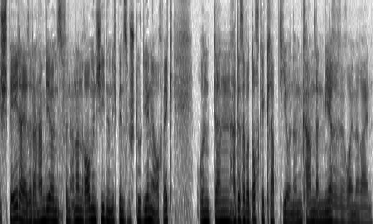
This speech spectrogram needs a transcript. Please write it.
später, also dann haben wir uns für einen anderen Raum entschieden und ich bin zum Studieren ja auch weg. Und dann hat es aber doch geklappt hier und dann kamen dann mehrere Räume rein.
